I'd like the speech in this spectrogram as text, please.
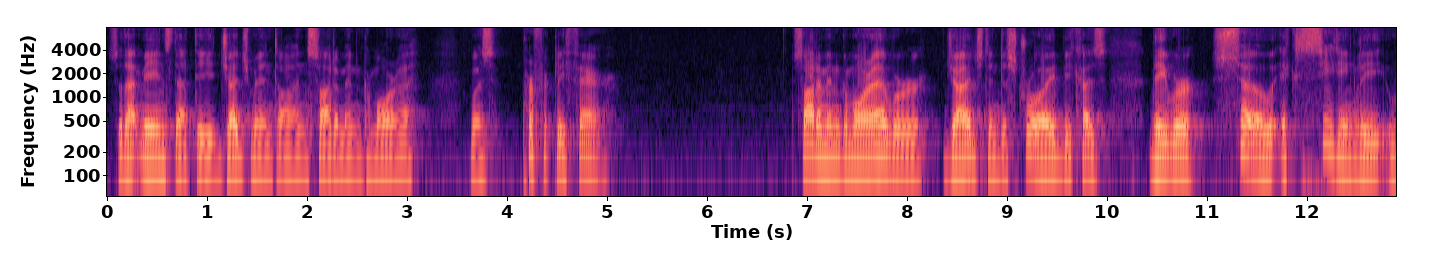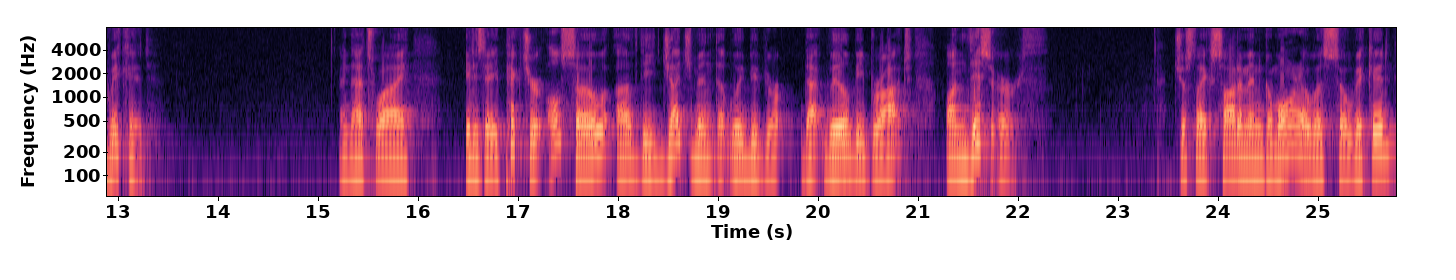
So that means that the judgment on Sodom and Gomorrah was perfectly fair. Sodom and Gomorrah were judged and destroyed because they were so exceedingly wicked. And that's why It is a picture also of the judgment that will be, that will be brought on this earth. Just like Sodom and Gomorrah was so wicked,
